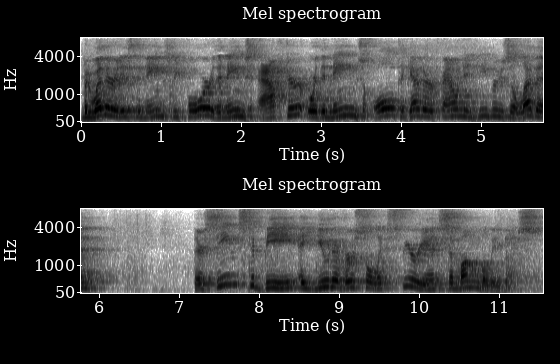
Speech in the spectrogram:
But whether it is the names before, or the names after, or the names altogether found in Hebrews 11, there seems to be a universal experience among believers.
